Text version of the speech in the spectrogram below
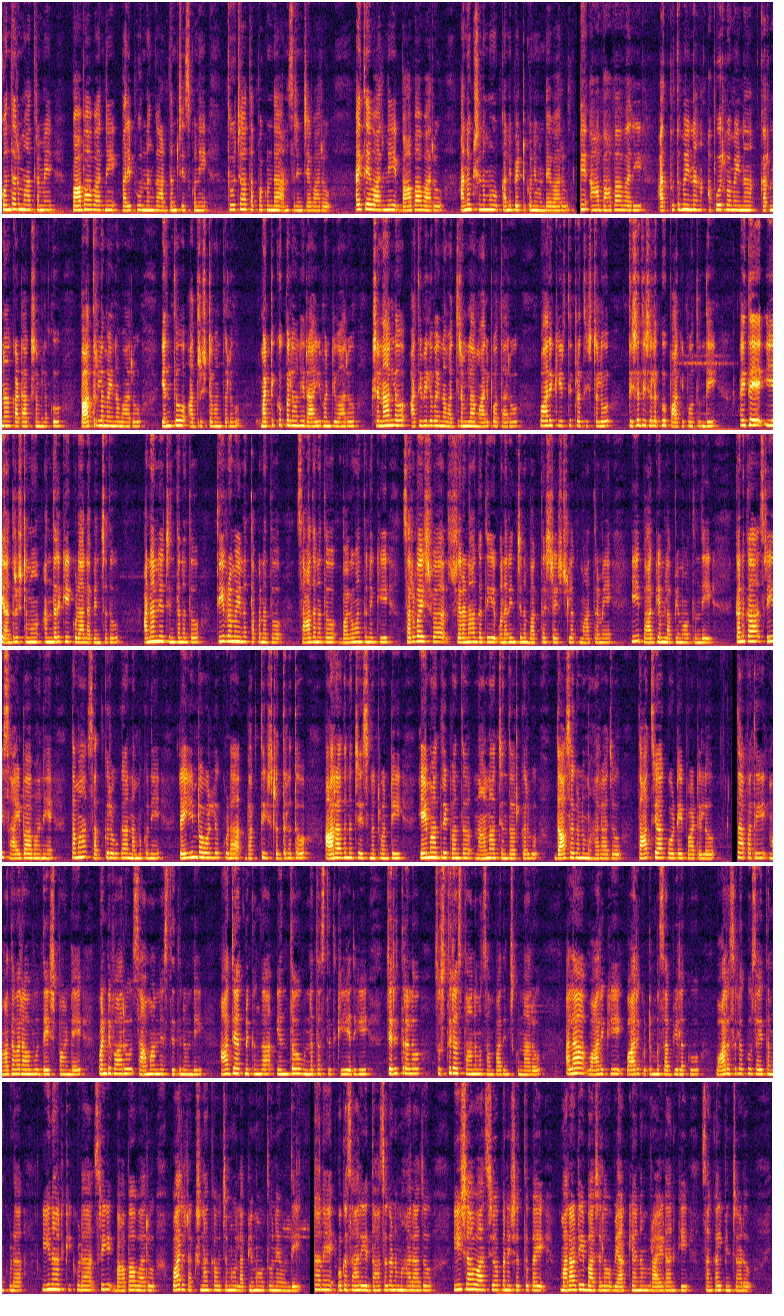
కొందరు మాత్రమే బాబా వారిని పరిపూర్ణంగా అర్థం చేసుకుని తూచా తప్పకుండా అనుసరించేవారు. అయితే వారిని బాబా వారు అనుక్షణము కనిపెట్టుకుని ఉండేవారు. ఆ బాబా వారి అద్భుతమైన అపూర్వమైన కరుణా కటాక్షములకు పాత్రులమైన వారు ఎంతో అదృష్టవంతులు. మట్టి కుప్పలోని రాయి వంటి వారు క్షణాల్లో అతి విలువైన వజ్రంలా మారిపోతారు. వారి కీర్తి ప్రతిష్టలు దిశ దిశలకు పాకిపోతుంది. అయితే ఈ అదృష్టము అందరికీ కూడా లభించదు. అనన్య చింతనతో తీవ్రమైన తపనతో సాధనతో భగవంతునికి సర్వైశ్వ శరణాగతి వనరించిన భక్త శ్రేష్ఠులకు మాత్రమే ఈ భాగ్యం లభ్యమవుతుంది. కనుక శ్రీ సాయిబాబానే తమ సద్గురువుగా నమ్ముకుని రేయింబవాళ్ళు కూడా భక్తి శ్రద్ధలతో ఆరాధన చేసినటువంటి హేమాద్రి పంత్ నానా చందోర్కర్ దాసగను మహారాజు తాత్యా కోటే పాటిలు సీతాపతి మాధవరావు దేశపాండే వంటి వారు సామాన్య స్థితి నుండి ఆధ్యాత్మికంగా ఎంతో ఉన్నత స్థితికి ఎదిగి చరిత్రలో సుస్థిర స్థానము సంపాదించుకున్నారు. అలా వారికి వారి కుటుంబ సభ్యులకు వారసులకు సైతం కూడా ఈనాటికి కూడా శ్రీ బాబా వారు వారి రక్షణ కవచము లభ్యమవుతూనే ఉంది. అలానే ఒకసారి దాసగణు మహారాజు ఈశావాస్యోపనిషత్తుపై మరాఠీ భాషలో వ్యాఖ్యానం వ్రాయడానికి సంకల్పించాడు.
